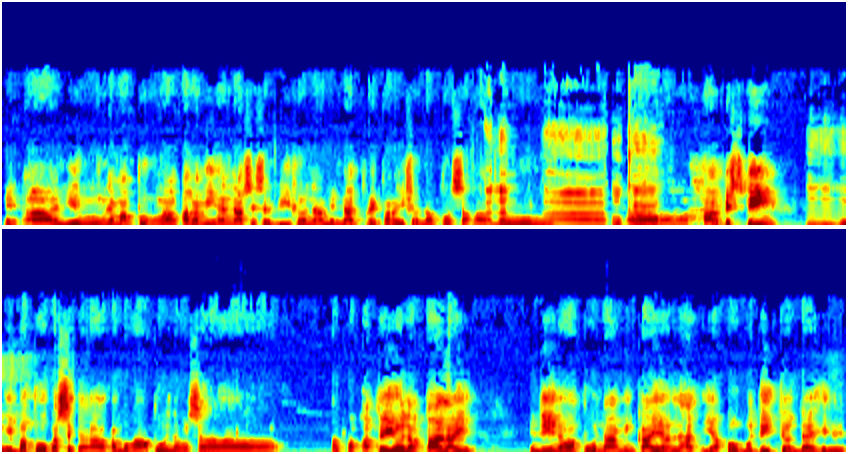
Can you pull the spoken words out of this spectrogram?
eh, ah, yung naman pong ah, karamihan na si serbisyo namin, land preparation lang po, saka Alam, po ah, okay. ah, harvesting. Mm-mm-mm. Yung iba po kasi uh, kamukha po ng sa pagpapatuyo ng palay, hindi naman po namin kayang lahat i-accommodate yun dahil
